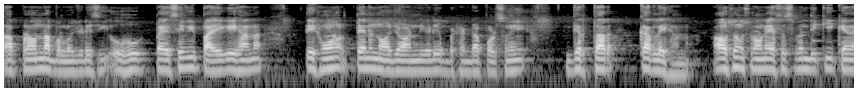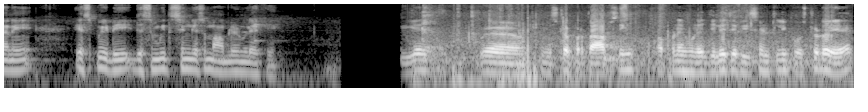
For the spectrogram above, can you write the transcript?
ਆਪਣਾ ਉਹਨਾਂ ਵੱਲੋਂ ਜਿਹੜੇ ਸੀ ਉਹ ਪੈਸੇ ਵੀ ਪਾਏ ਗਏ ਹਨ ਤੇ ਹੁਣ ਤਿੰਨ ਨੌਜਵਾਨ ਨੇ ਜਿਹੜੇ ਬਠਿੰਡਾ ਪੁਲਿਸ ਨੇ ਗ੍ਰਿਫਤਾਰ ਕਰ ਲਏ ਹਨ। ਆਓ ਤੁਹਾਨੂੰ ਸੁਣਾਉਂਦੇ ਹਾਂ ਇਸ ਸੰਬੰਧੀ ਕੀ ਕਹਿੰਦੇ ਨੇ ਐਸਪੀਡੀ ਜਸਮੀਤ ਸਿੰਘ ਇਸ ਮਾਮਲੇ ਨੂੰ ਲੈ ਕੇ। ਇਹ ਮਿਸਟਰ ਪ੍ਰਤਾਪ ਸਿੰਘ ਆਪਣੇ ਹੁਣੇ ਜ਼ਿਲ੍ਹੇ 'ਚ ਰੀਸੈਂਟਲੀ ਪੋਸਟਡ ਹੋਏ ਹੈ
